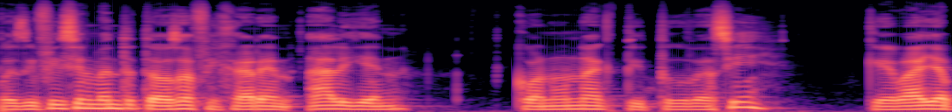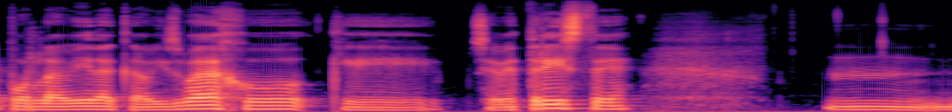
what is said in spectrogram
pues difícilmente te vas a fijar en alguien con una actitud así, que vaya por la vida cabizbajo, que se ve triste. Mm,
